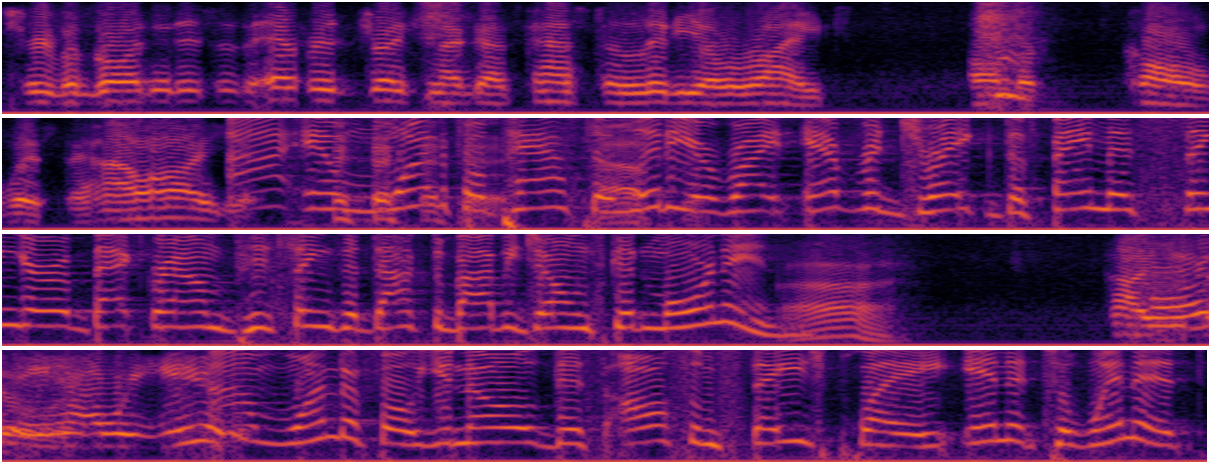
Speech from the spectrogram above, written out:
Treva Gordon, this is Everett Drake, and I got Pastor Lydia Wright on the call with me. How are you? I am wonderful. Pastor Lydia Wright, Everett Drake, the famous singer background. He sings with Dr. Bobby Jones. Good morning. Ah. How you Morning, doing? how are you? I'm wonderful. You know, this awesome stage play, In It to Win It,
